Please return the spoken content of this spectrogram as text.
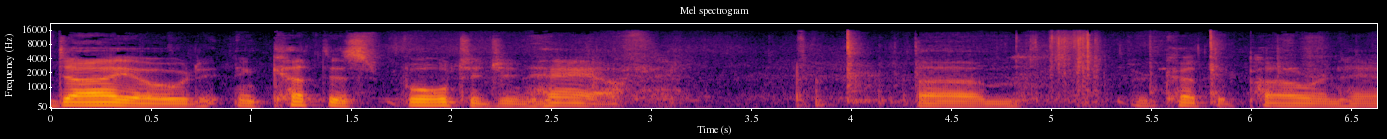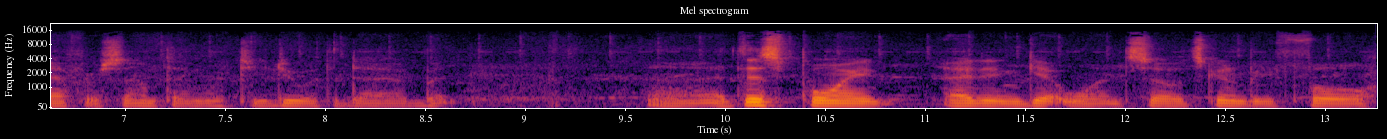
diode and cut this voltage in half. Um, or cut the power in half or something, what do you do with the diode. But uh, at this point, I didn't get one, so it's going to be full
